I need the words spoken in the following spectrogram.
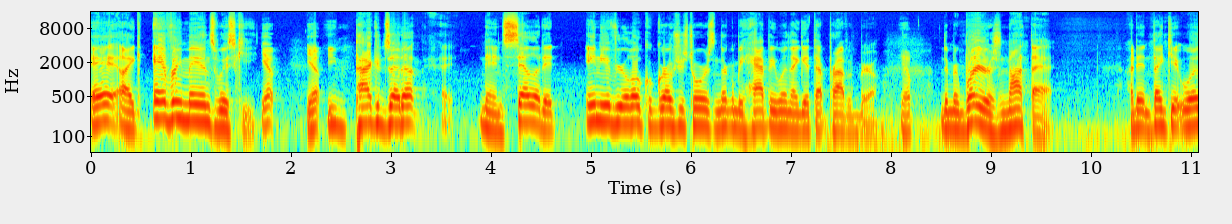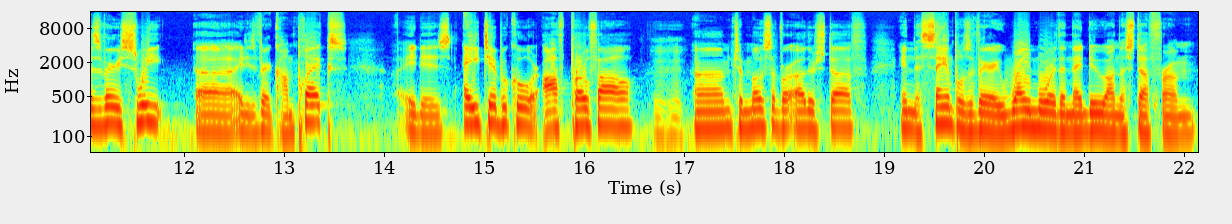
eh, like every man's whiskey. Yep. Yep. You package that up eh, and sell it at any of your local grocery stores, and they're going to be happy when they get that private barrel. Yep. The McBrayer is not that. I didn't think it was very sweet. Uh, it is very complex. It is atypical or off profile um, to most of our other stuff, and the samples vary way more than they do on the stuff from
